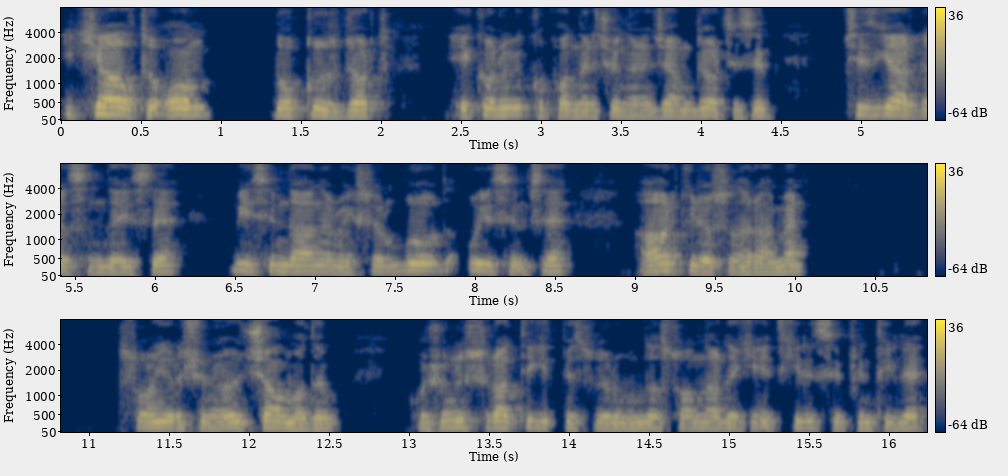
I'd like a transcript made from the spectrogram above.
2, 6, 10, 9, 4 ekonomik kuponlar için önereceğim 4 isim. Çizgi arkasında ise bir isim daha önermek istiyorum. Bu, bu isim ise ağır kilosuna rağmen son yarışını ölçü almadım. Koşunun süratli gitmesi durumunda sonlardaki etkili sprintiyle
